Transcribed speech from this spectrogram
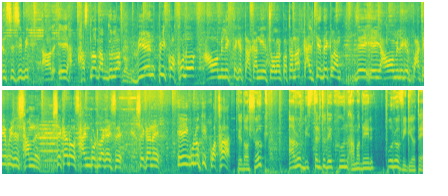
এনসিসিবি আর এই হাসনাত আবদুল্লাহ বিএনপি কখনো আওয়ামী লীগ থেকে টাকা নিয়ে চলার কথা না। কালকে দেখলাম যে এই আওয়ামী লীগের পার্টি অফিসের সামনে সেখানেও সাইনবোর্ড লাগাইছে। সেখানে এইগুলো কি কথা? দর্শক আরও বিস্তারিত দেখুন আমাদের পুরো ভিডিওতে।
